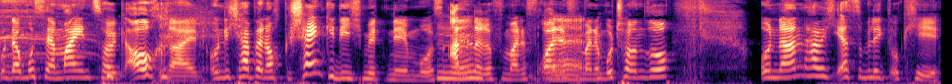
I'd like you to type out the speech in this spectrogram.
und da muss ja mein Zeug auch rein. Und ich habe ja noch Geschenke, die ich mitnehmen muss. Ja. Andere für meine Freundin, Ja. für meine Mutter und so. Und dann habe ich erst überlegt, okay,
